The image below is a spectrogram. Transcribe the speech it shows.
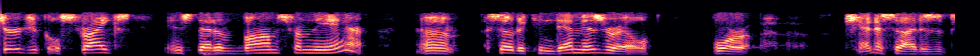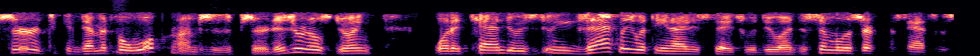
surgical strikes instead of bombs from the air. Um, so to condemn Israel for genocide is absurd. To condemn it for war crimes is absurd. Israel's doing what it can do. Is doing exactly what the United States would do under similar circumstances,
